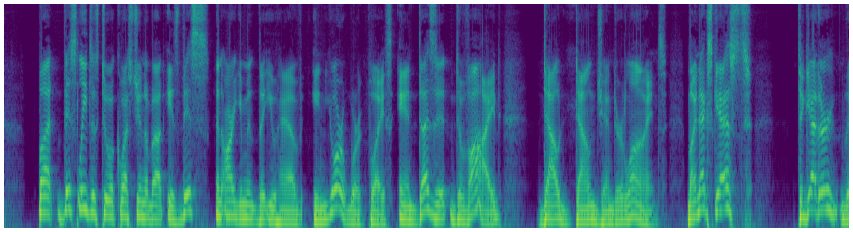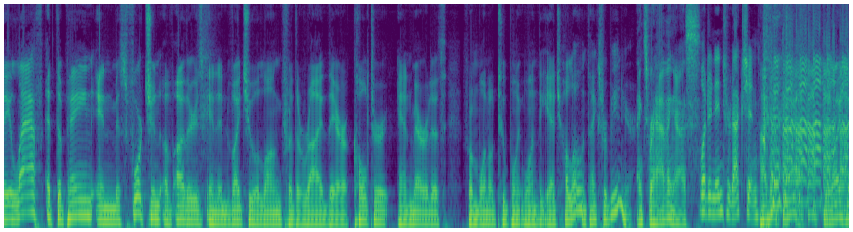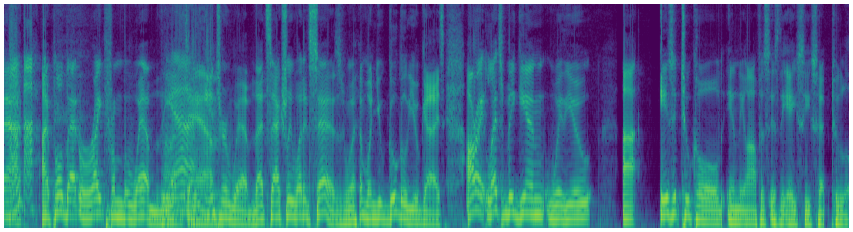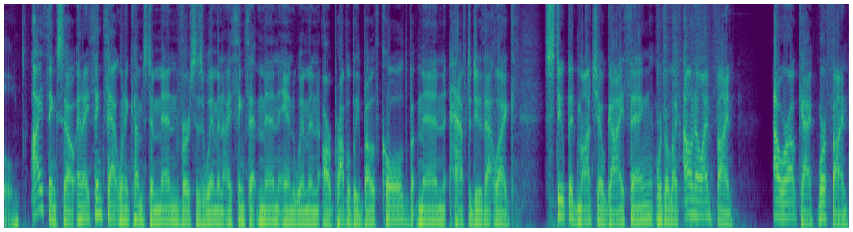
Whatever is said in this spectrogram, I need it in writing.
But this leads us to a question about is this an argument that you have in your workplace? And does it divide down, down gender lines? My next guest Together, they laugh at the pain and misfortune of others and invite you along for the ride. They are Coulter and Meredith from 102.1 The Edge. Hello, and thanks for being here. Thanks for having us. What an introduction. How about that? you like that? I pulled that right from the web, the, Yeah. the interweb. That's actually what it says when, when you Google you guys. All right, let's begin with you. Uh, is it too cold in the office? Is the AC set too low? I think so. And I think that when it comes to men versus women, I think that men and women are probably both cold, but men have to do that like stupid macho guy thing where they're like, oh no, I'm fine. Oh, we're okay. We're fine.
